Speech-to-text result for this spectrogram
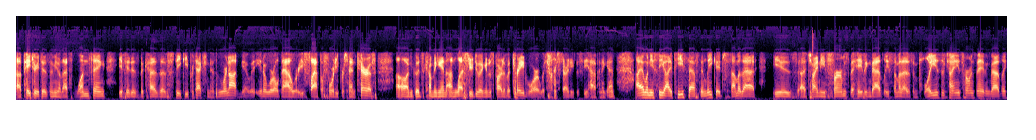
uh, patriotism, you know, that's one thing. If it is because of sneaky protectionism, we're not you know, in a world now where you slap a 40% tariff uh, on goods coming in unless you're doing it as part of a trade war, which we're starting to see happen again. I, when you see IP theft and leakage, some of that is uh, Chinese firms behaving badly. Some of that is employees of Chinese firms behaving badly,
